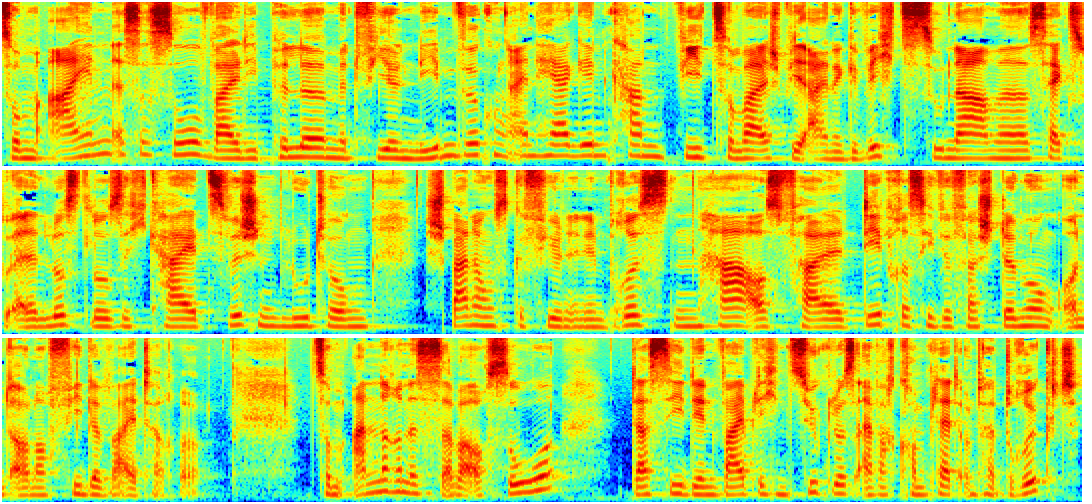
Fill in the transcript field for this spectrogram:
Zum einen ist es so, weil die Pille mit vielen Nebenwirkungen einhergehen kann, wie zum Beispiel eine Gewichtszunahme, sexuelle Lustlosigkeit, Zwischenblutung, Spannungsgefühlen in den Brüsten, Haarausfall, depressive Verstimmung und auch noch viele weitere. Zum anderen ist es aber auch so, dass sie den weiblichen Zyklus einfach komplett unterdrückt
